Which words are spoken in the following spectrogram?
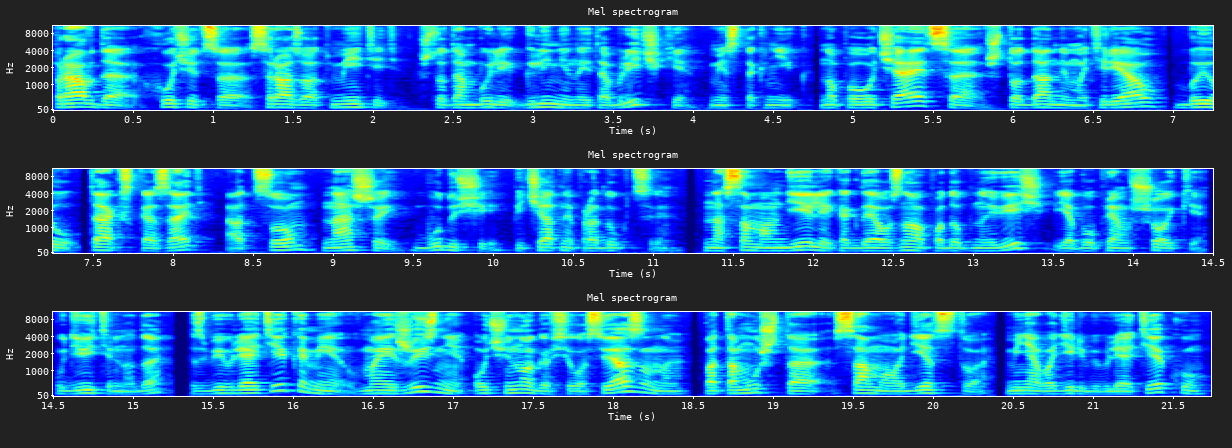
Правда, хочется сразу отметить, что там были глиняные таблички вместо книг, но получается, что данный материал был, так сказать, отцом нашей будущей печатной продукции. На самом деле, когда я узнал подобную вещь, я был прям в шоке. Удивительно, да? С библиотеками в моей жизни очень много всего связано, потому что с самого детства меня водили в библиотеку,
